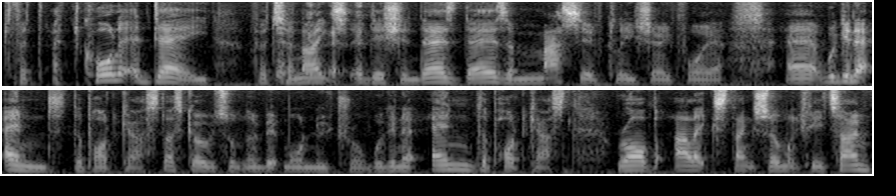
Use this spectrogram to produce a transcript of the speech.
for, uh, call it a day for tonight's edition. There's there's a massive cliche for you. Uh, we're going to end the podcast. Let's go with something a bit more neutral. We're going to end the podcast. Rob, Alex, thanks so much for your time.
